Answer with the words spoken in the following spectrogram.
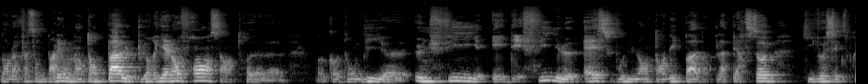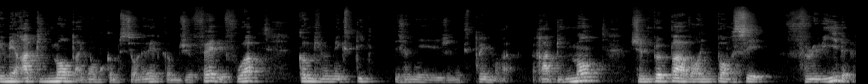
dans la façon de parler, on n'entend pas le pluriel en France. Entre, euh, quand on dit euh, une fille et des filles, le S, vous ne l'entendez pas. Donc la personne qui veut s'exprimer rapidement, par exemple comme sur le net, comme je fais des fois, comme je m'explique, je m'exprime rapidement, je ne peux pas avoir une pensée fluide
